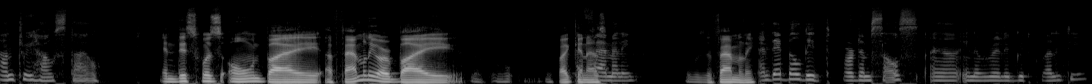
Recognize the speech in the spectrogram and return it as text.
Country house style. And this was owned by a family or by, if I can a ask, family. it was a family. And they built it for themselves uh, in a really good quality.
